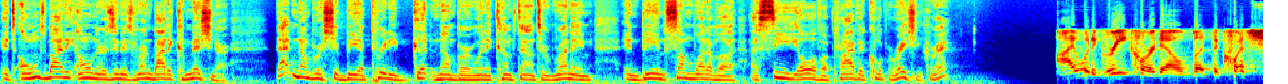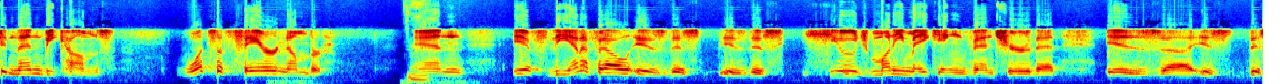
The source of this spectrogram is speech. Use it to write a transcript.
it's owned by the owners and it's run by the commissioner. That number should be a pretty good number when it comes down to running and being somewhat of a, a CEO of a private corporation, correct? I would agree, Kordell, but the question then becomes what's a fair number? Right. And if the NFL is this is this huge money making venture that is uh, is this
